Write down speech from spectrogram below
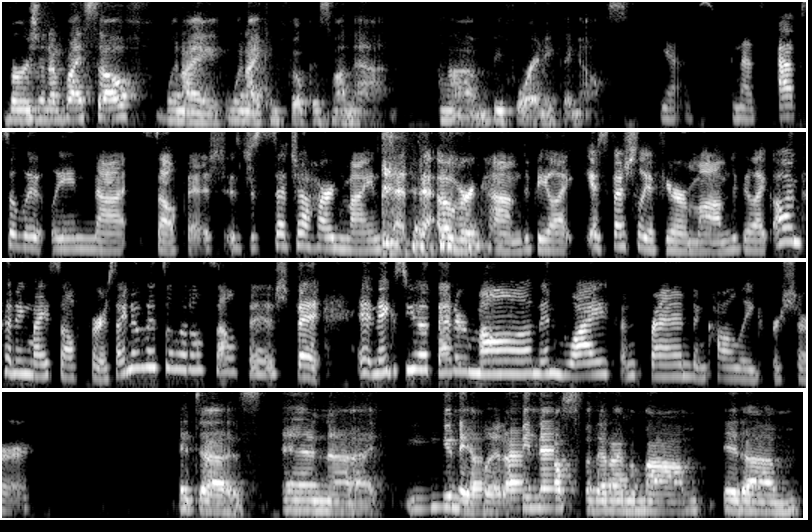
version of myself when i when i can focus on that um, before anything else. Yes and that's absolutely not selfish. It's just such a hard mindset to overcome to be like, especially if you're a mom, to be like, oh, I'm putting myself first. I know that's a little selfish, but it makes you a better mom and wife and friend and colleague for sure. It does. And uh, you nailed it. I mean, now so that I'm a mom, it, um,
